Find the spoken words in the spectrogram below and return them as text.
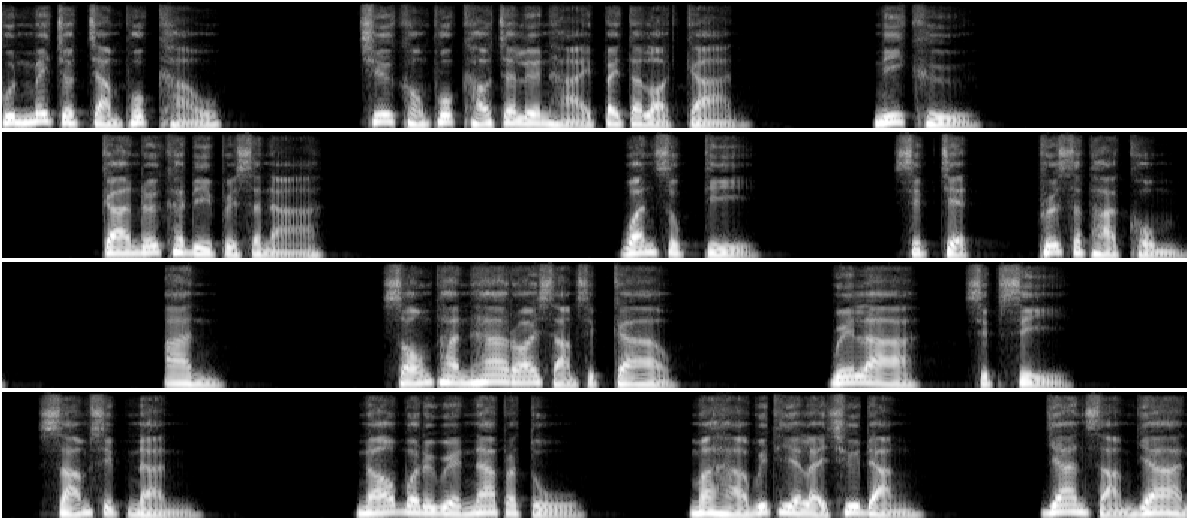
คุณไม่จดจำพวกเขา ชื่อของพวกเขาจะเลือนหายไปตลอดกาลนี่คือ การรื้อคดีปริศนา วันศุกร์ที่17 พฤษภาคม อัน 2539 เวลา 14 30 นันนอบริเวณหน้าประตู มหาวิทยาลัยชื่อดัง ย่านสามย่าน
